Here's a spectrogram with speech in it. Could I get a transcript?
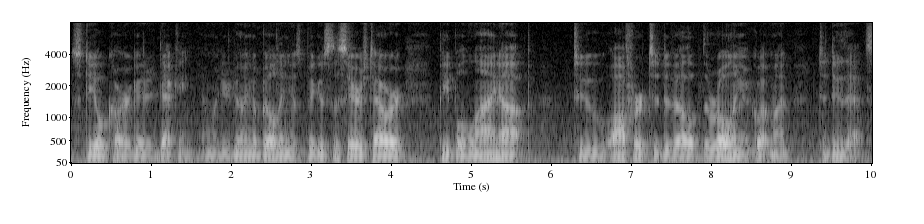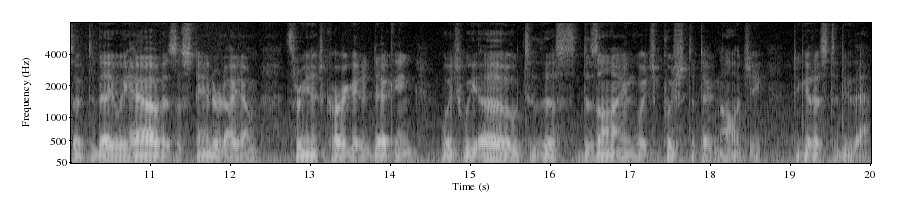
steel corrugated decking. And when you're doing a building as big as the Sears Tower, people line up to offer to develop the rolling equipment to do that. So today we have as a standard item three inch corrugated decking, which we owe to this design, which pushed the technology to get us to do that.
